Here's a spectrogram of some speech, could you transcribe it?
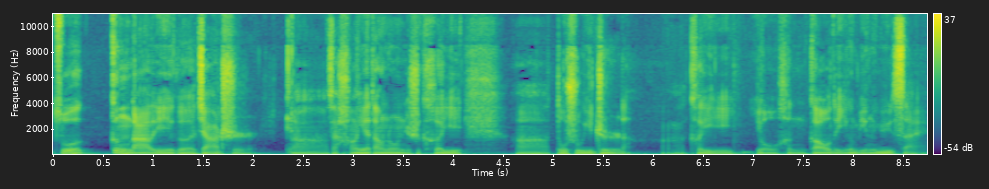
做更大的一个加持啊，在行业当中你是可以啊独树一帜的啊，可以有很高的一个名誉在。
